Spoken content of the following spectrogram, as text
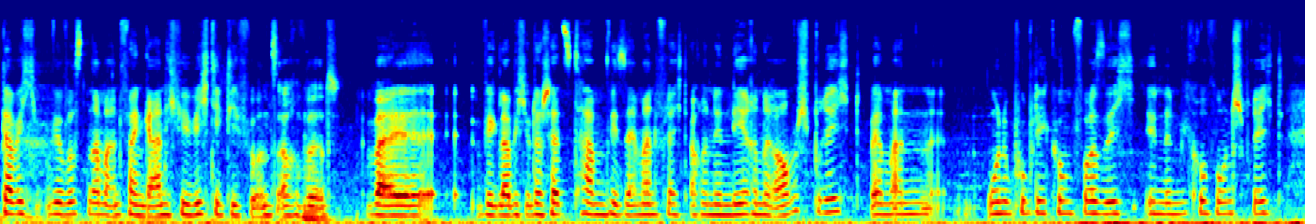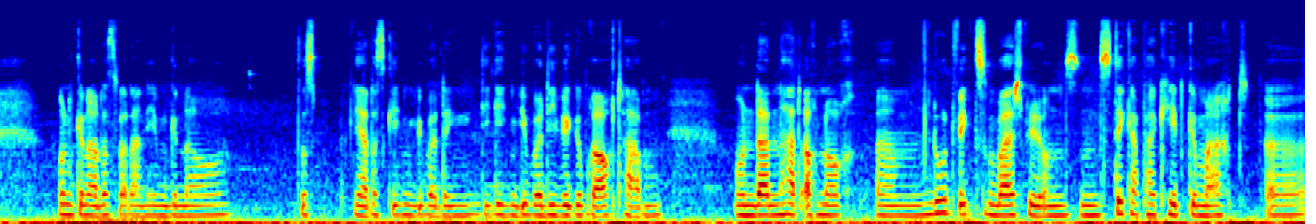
glaube ich, wir wussten am Anfang gar nicht, wie wichtig die für uns auch wird, mhm. weil wir, glaube ich, unterschätzt haben, wie sehr man vielleicht auch in den leeren Raum spricht, wenn man ohne Publikum vor sich in ein Mikrofon spricht. Und genau das war dann eben genau das, ja, das Gegenüber, die Gegenüber, die wir gebraucht haben. Und dann hat auch noch ähm, Ludwig zum Beispiel uns ein Stickerpaket gemacht, äh,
